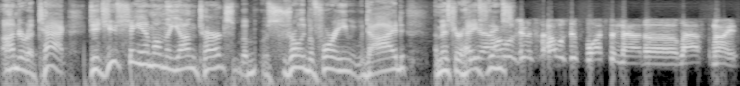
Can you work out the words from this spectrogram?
under attack. Did you see him on the Young Turks shortly before he died, Mr. Hastings? Yeah, I was just, I was just watching that uh, last night.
